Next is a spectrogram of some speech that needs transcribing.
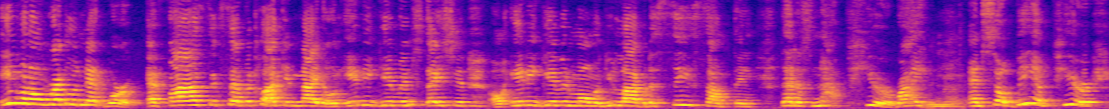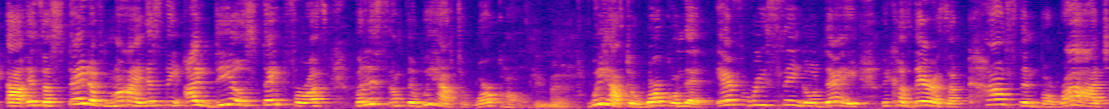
even on regular network at five, six, seven o'clock at night on any given station, on any given moment, you're liable to see something that is not pure, right? Amen. And so being pure uh, is a state of mind. It's the ideal state for us, but it's something we have to work on. Amen. We have to work on that every single day because there is a constant barrage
